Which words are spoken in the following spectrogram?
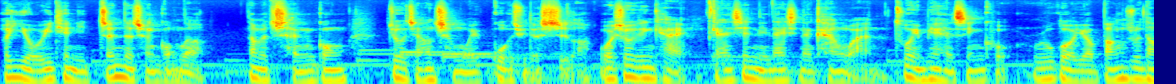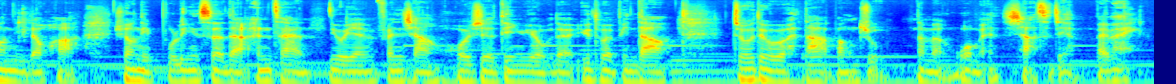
而有一天你真的成功了。那么成功就将成为过去的事了。我是吴俊凯，感谢你耐心的看完。做影片很辛苦，如果有帮助到你的话，希望你不吝啬的按赞、留言、分享，或者是订阅我的 YouTube 频道，这会对我有很大的帮助。那么我们下次见，拜拜。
